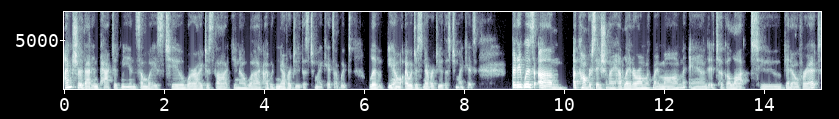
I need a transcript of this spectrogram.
i'm sure that impacted me in some ways too where i just thought you know what? I would never do this to my kids. I would live you know i would just never do this to my kids. But it was um, a conversation i had later on with my mom and it took a lot to get over it.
